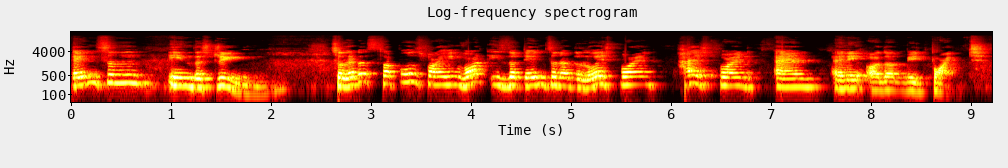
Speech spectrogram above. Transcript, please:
tension in the string. So let us suppose find what is the tension at the lowest point, highest point and any other midpoint.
